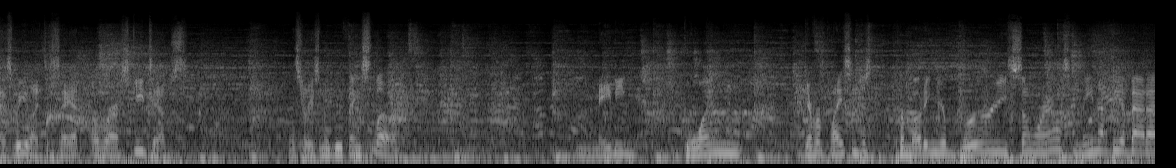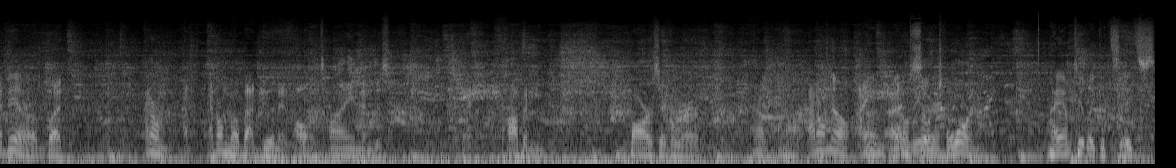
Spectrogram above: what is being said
as we like to say it, over our ski tips, that's the reason we do things slow. Maybe going different place and just promoting your brewery somewhere else may not be a bad idea, but I don't I, I don't know about doing it all the time and just like popping bars everywhere. I don't, I don't know. I am, I- don't so torn. I am too. Like it's it's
